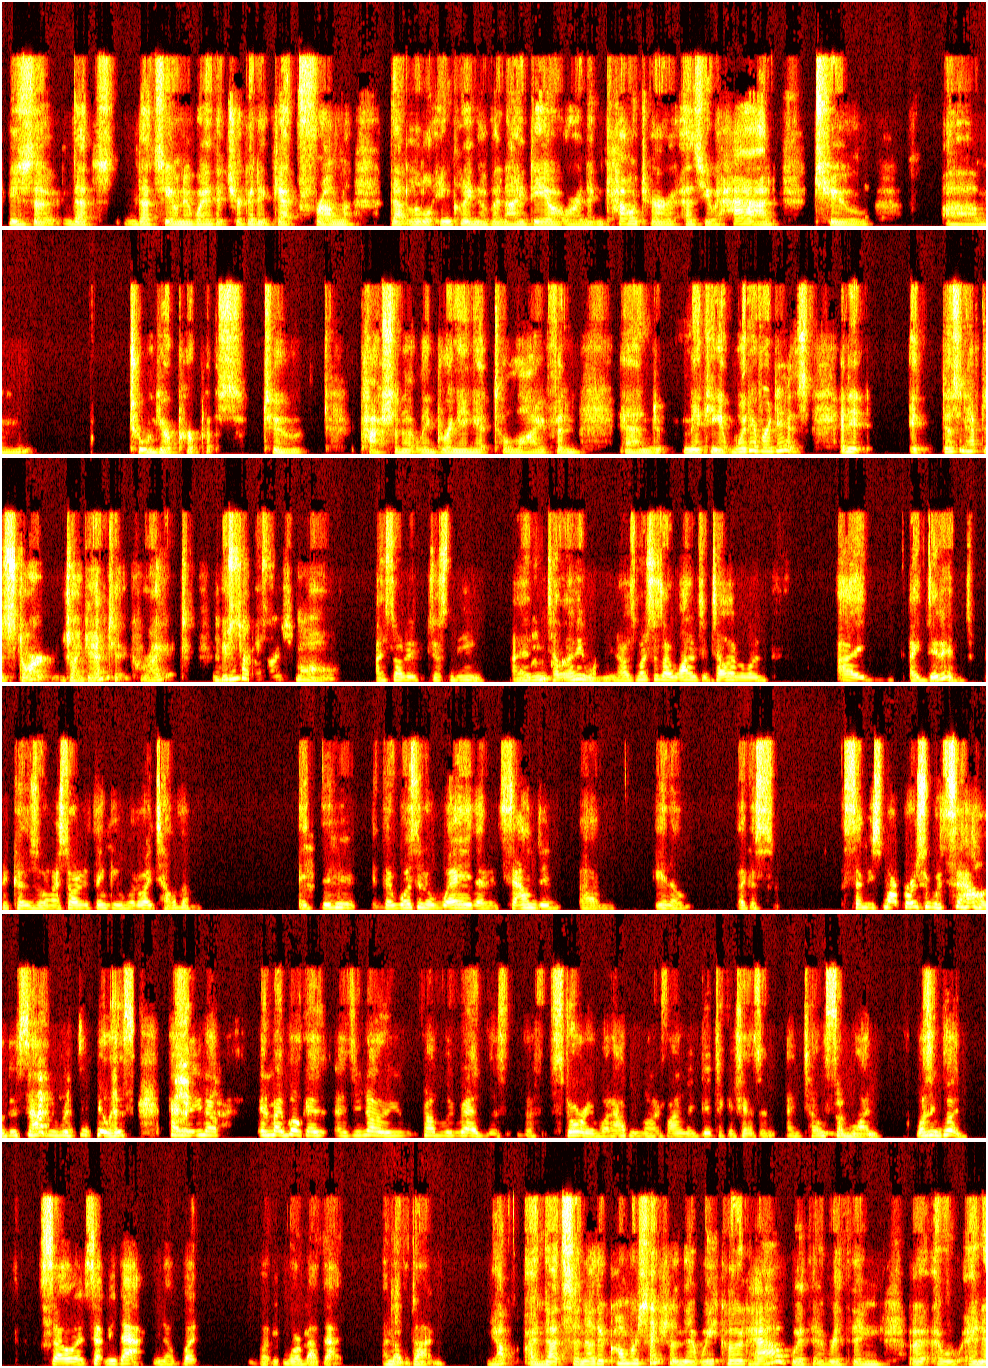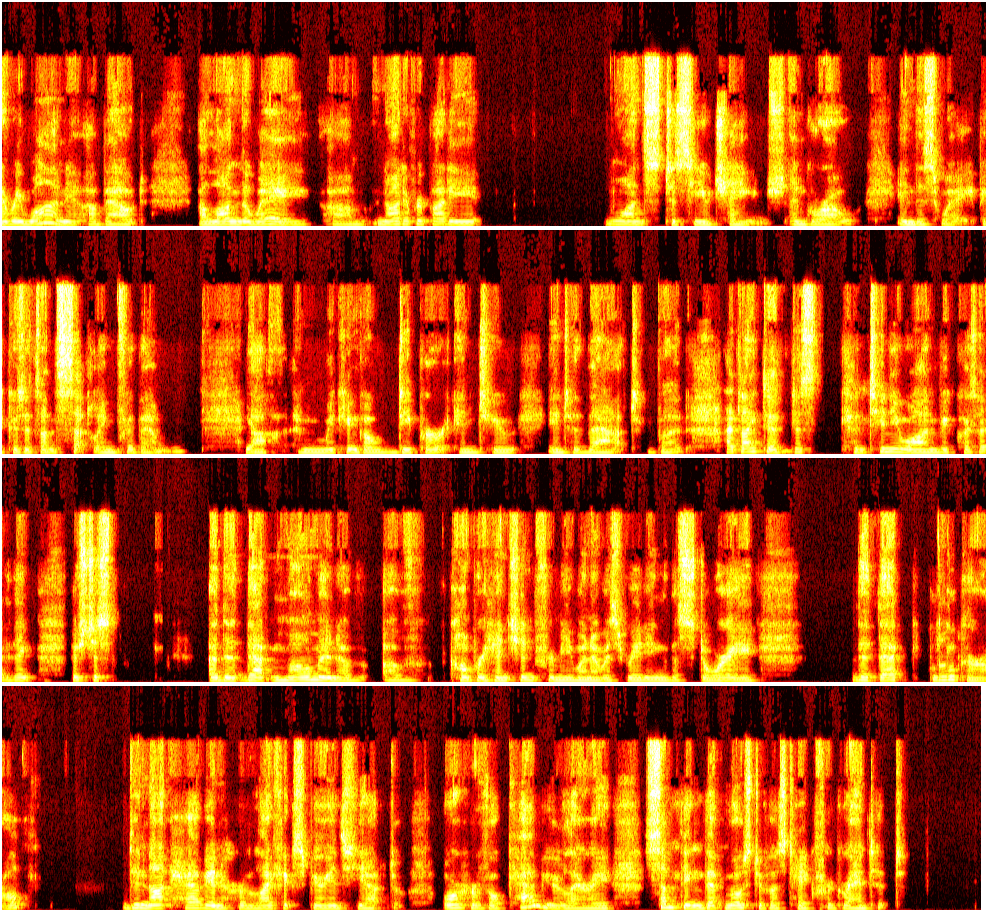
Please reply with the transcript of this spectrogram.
is the that's that's the only way that you're going to get from that little inkling of an idea or an encounter as you had to um, to your purpose to passionately bringing it to life and and making it whatever it is. And it it doesn't have to start gigantic right? Mm-hmm. you start very small. I started just me I didn't tell anyone. You know, as much as I wanted to tell everyone, I I didn't because when I started thinking, what do I tell them? It didn't. There wasn't a way that it sounded, um, you know, like a semi-smart person would sound. It sounded ridiculous, and you know, in my book, as, as you know, you probably read this, the story of what happened when I finally did take a chance and, and tell someone wasn't good. So it set me back, you know, but but more about that another time. Yep. And that's another conversation that we could have with everything uh, uh, and everyone about along the way. Um, not everybody wants to see you change and grow in this way because it's unsettling for them. Yeah. Uh, and we can go deeper into, into that. But I'd like to just continue on because I think there's just uh, the, that moment of, of comprehension for me when I was reading the story that that little girl did not have in her life experience yet or her vocabulary something that most of us take for granted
